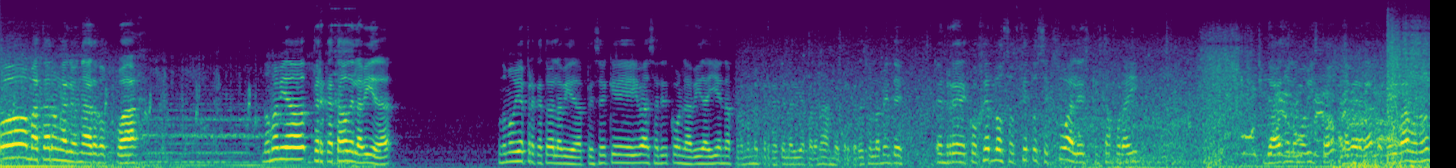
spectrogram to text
¡Oh! Mataron a Leonardo. ¡Puah! No me había percatado de la vida. No me había percatado de la vida. Pensé que iba a salir con la vida llena, pero no me percaté de la vida para nada. Me percaté solamente en recoger los objetos sexuales que están por ahí. Ya eso lo hemos visto. A la verga. Ok, vámonos.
